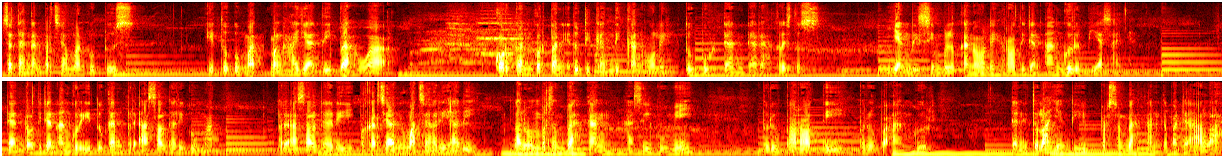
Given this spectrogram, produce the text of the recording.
Sedangkan perjamuan kudus itu umat menghayati bahwa korban-korban itu digantikan oleh tubuh dan darah Kristus yang disimbolkan oleh roti dan anggur biasanya. Dan roti dan anggur itu kan berasal dari umat, berasal dari pekerjaan umat sehari-hari, lalu mempersembahkan hasil bumi berupa roti, berupa anggur. Dan itulah yang dipersembahkan kepada Allah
